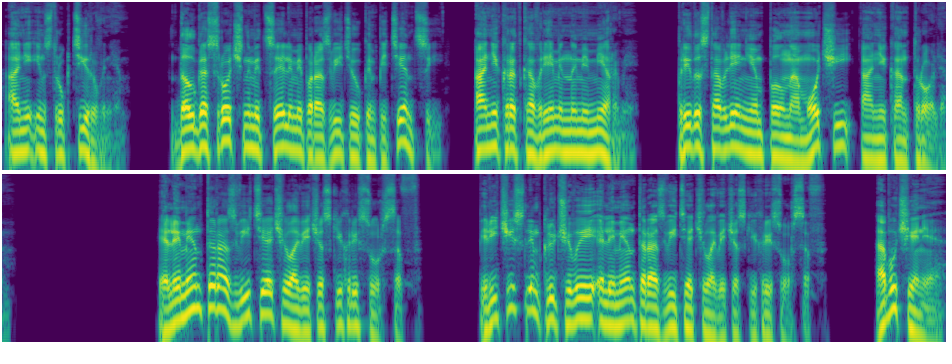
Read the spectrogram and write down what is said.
а не инструктированием, долгосрочными целями по развитию компетенций, а не кратковременными мерами, предоставлением полномочий, а не контролем. Элементы развития человеческих ресурсов. Перечислим ключевые элементы развития человеческих ресурсов. Обучение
